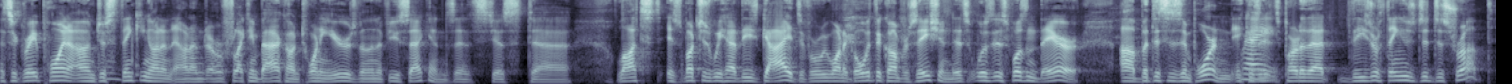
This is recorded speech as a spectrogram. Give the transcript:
That's a great point. I'm just thinking on it now, and I'm reflecting back on 20 years within a few seconds. It's just uh, lots. As much as we have these guides, if where we want to go with the conversation, this was this wasn't there, uh, but this is important because Right. it's part of that. These are things to disrupt.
